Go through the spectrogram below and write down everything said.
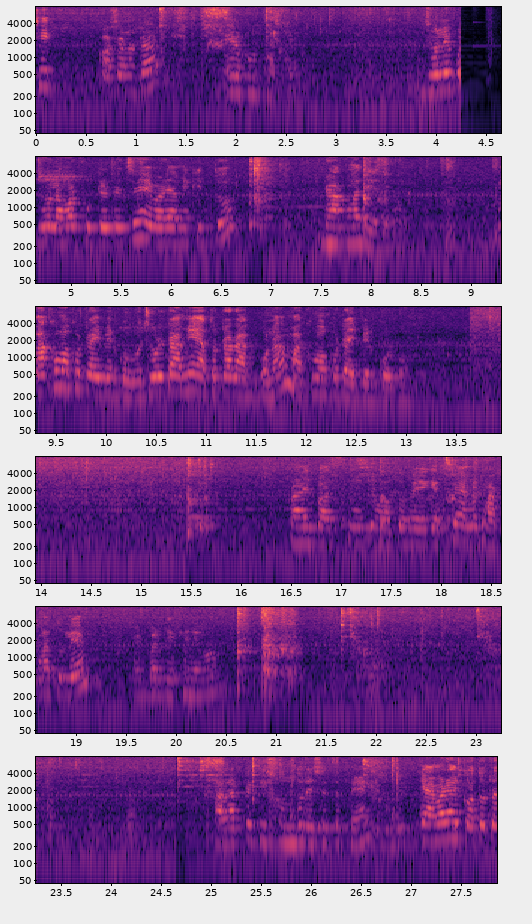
ঠিক কষানোটা এরকম থাকবে। ঝোলের ঝোল আমার ফুটে উঠেছে, এবারে আমি কিন্তু ঢাকনা দিয়ে দেবো। মাখো মাখো টাইপের করব। ঝোলটা আমি এতটা রাখব না, মাখো মাখো টাইপের করব। প্রায় পাঁচ মিনিটের মতো হয়ে গেছে, আমি ঢাকনা তুলে একবার দেখে নেব। কালারটা কি সুন্দর এসেছে ফ্রেন্ড ক্যামেরায় কতটা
